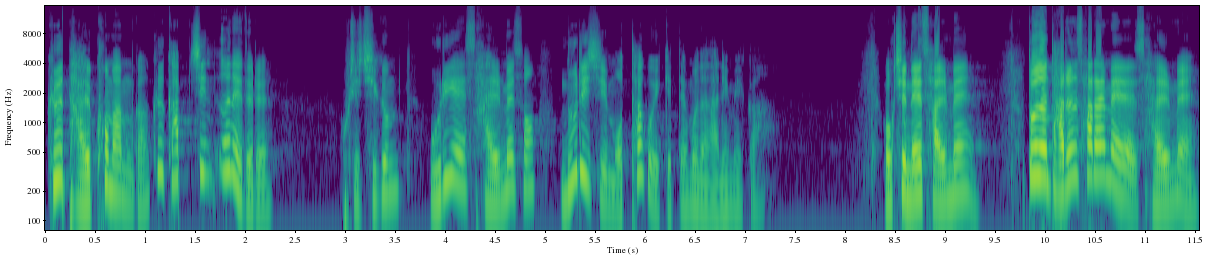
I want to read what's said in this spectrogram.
그 달콤함과 그 값진 은혜들을 혹시 지금 우리의 삶에서 누리지 못하고 있기 때문은 아닙니까? 혹시 내 삶에 또는 다른 사람의 삶에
